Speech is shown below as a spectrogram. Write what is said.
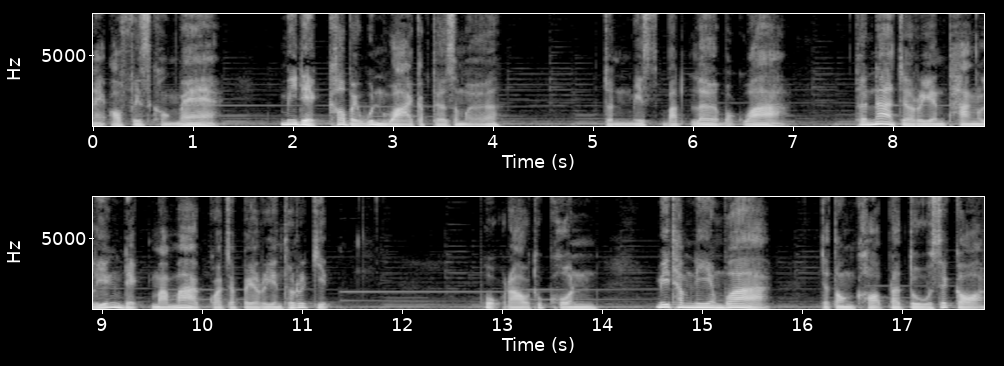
ในออฟฟิศของแม่ มีเด็กเข้าไปวุ่นวายกับเธอเสมอ จนมิสบัตเลอร์บอกว่า เธอน่าจะเรียนทางเลี้ยงเด็กมามากกว่าจะไปเรียนธุรกิจ พวกเราทุกคน มีธรรมเนียมว่า จะต้องเคาะประตูเสียก่อน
